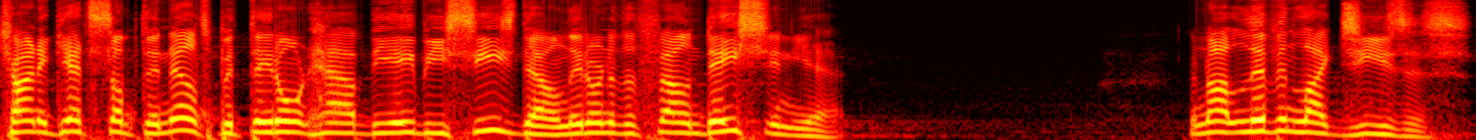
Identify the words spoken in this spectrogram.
trying to get something else, but they don't have the ABCs down. They don't have the foundation yet. They're not living like Jesus,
